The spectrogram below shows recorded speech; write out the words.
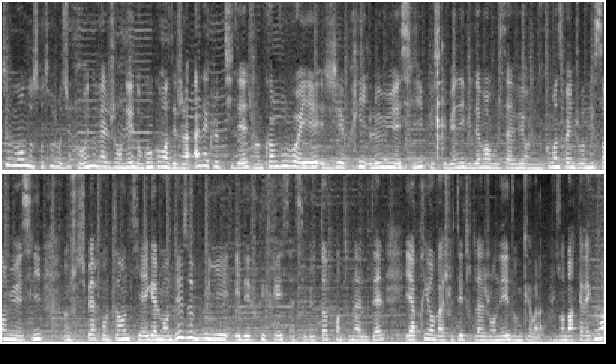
Tout le monde, on se retrouve aujourd'hui pour une nouvelle journée. Donc on commence déjà avec le petit déj. Donc comme vous voyez, j'ai pris le muesli puisque bien évidemment vous le savez, on ne commence pas une journée sans muesli. Donc je suis super contente. Il y a également des œufs brouillés et des fruits frais, ça c'est le top quand on est à l'hôtel. Et après on va shooter toute la journée. Donc voilà, je vous embarque avec moi.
